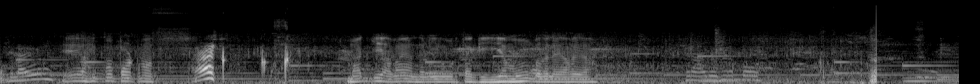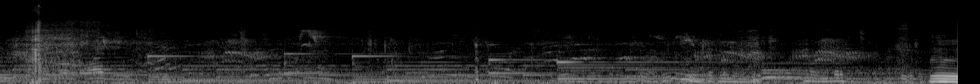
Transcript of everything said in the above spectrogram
ਇਹ ਹਿਪੋਪੋਟਮਸ ਮੱਝ ਆ ਮੈਂ ਅੰਦਣੀ ਹੋਰ ਤਾਂ ਕੀ ਆ ਮੂੰਹ ਬਦਲਿਆ ਹੋਇਆ। ਹੂੰ।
